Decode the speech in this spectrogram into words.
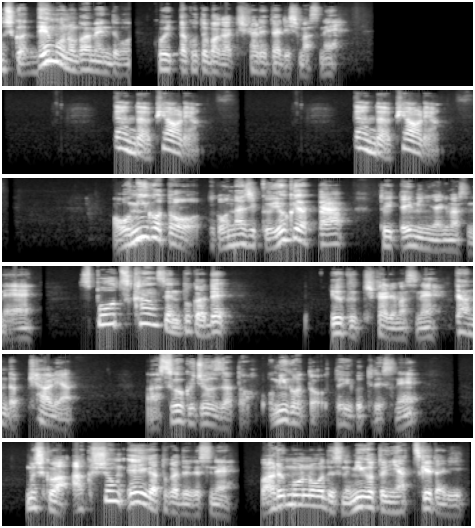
もしくはデモの場面でもこういった言葉が聞かれたりしますね。幹得漂亮。幹得漂亮。お見事とか同じくよくやったといった意味になりますね。スポーツ観戦とかでよく聞かれますね。幹得漂亮。あすごく上手だと。お見事ということですね。もしくはアクション映画とかでですね、悪者をですね、見事にやっつけたり、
